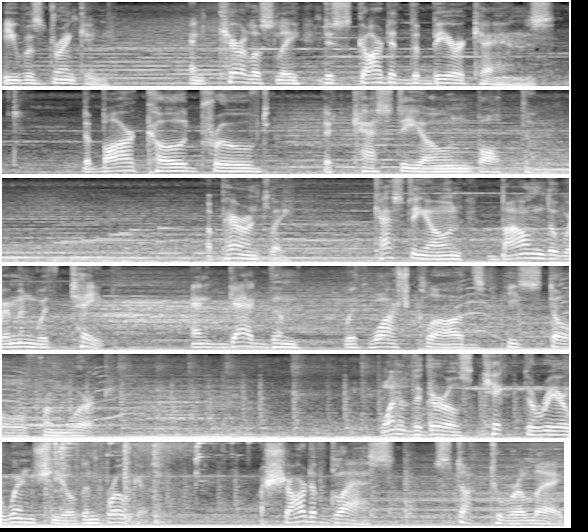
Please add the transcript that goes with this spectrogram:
He was drinking and carelessly discarded the beer cans. The barcode proved that Castellone bought them. Apparently, Castellone bound the women with tape and gagged them with washcloths he stole from work. One of the girls kicked the rear windshield and broke it. A shard of glass stuck to her leg.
